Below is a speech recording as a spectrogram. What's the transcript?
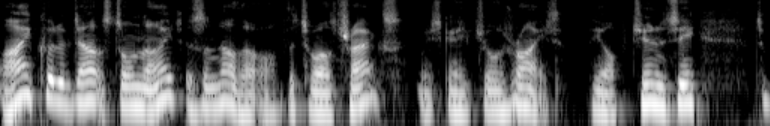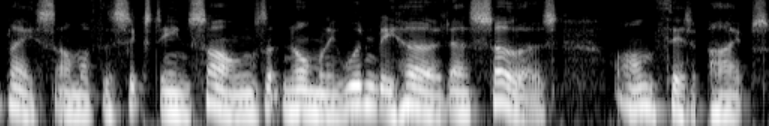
I Could Have Danced All Night is another of the 12 tracks, which gave George Wright the opportunity to play some of the 16 songs that normally wouldn't be heard as solos on theatre pipes.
